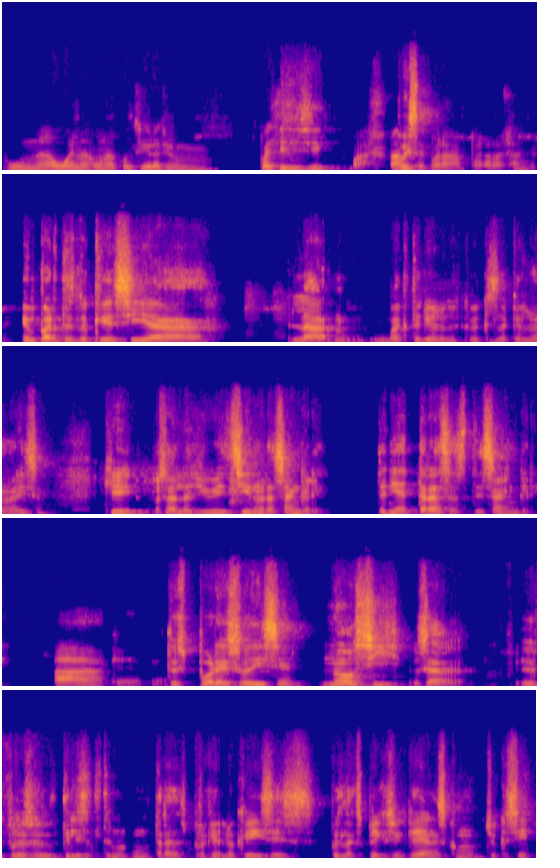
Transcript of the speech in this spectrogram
una buena, una consideración, pues, sí, sí, bastante pues, para, para, la sangre. En parte es lo que decía la bacterióloga, creo que es la que lo analiza, que, o sea, la lluvia en sí no era sangre, tenía trazas de sangre. Ah, ok, Entonces, por eso dicen, no, sí, o sea, por eso utiliza el término como trazas, porque lo que dice es, pues la explicación que dan es como, yo qué sé,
